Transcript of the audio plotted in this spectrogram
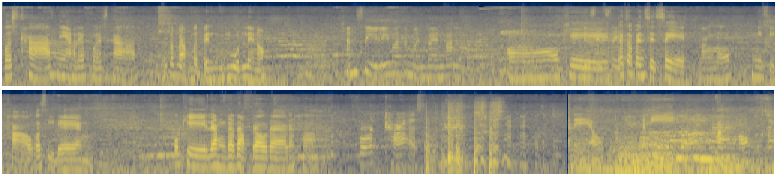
first class เนี่ยเขาเรียก first class ก็จะแบบเหมือนเป็นวุ้นๆเลยเนาะ ชั้นสี่เรียกว่าจะเหมือนแบรนด์บ้านเรา อ๋อ โอเค เป็นเศษๆ ก็จะเป็นเศษๆรังนก มีสีขาวก็สีแดง โอเครังระดับเราแล้วนะคะ fourth class แล้ว อันนี้รังนกข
